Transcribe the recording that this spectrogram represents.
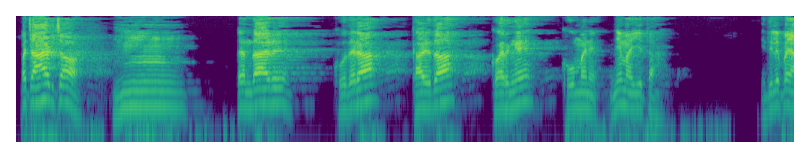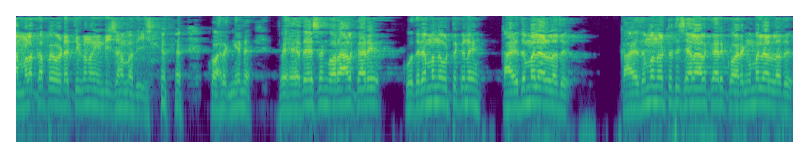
ഇപ്പൊ ചായ അടിച്ചോ എന്തായത് കുതിര കഴുത കൊരങ്ങ് കൂമ്മന്. ഇനി മയ്യത്ത. ഇതിലിപ്പോ നമ്മളൊക്കെ ഇപ്പൊ എവിടെ എത്തിക്കണോ? ഇന്ത്യച്ചാ മതി. കുരങ്ങിന്റെ ഇപ്പൊ ഏകദേശം കുറെ ആൾക്കാര് കുതിരമെന്ന് വിട്ടിക്കണ്. കഴുതുമല ഉള്ളത്. കഴുതുമെന്ന് വിട്ടിട്ട് ചില ആൾക്കാര് കൊരങ്ങുമല ഉള്ളത്.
